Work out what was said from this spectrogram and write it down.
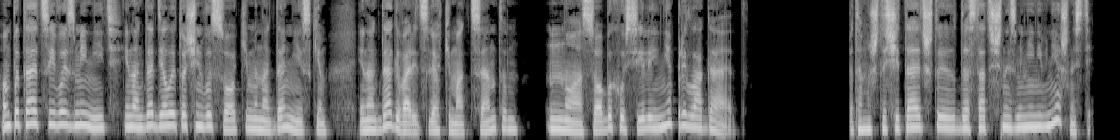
Он пытается его изменить, иногда делает очень высоким, иногда низким, иногда говорит с легким акцентом, но особых усилий не прилагает. Потому что считает, что достаточно изменений внешности,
